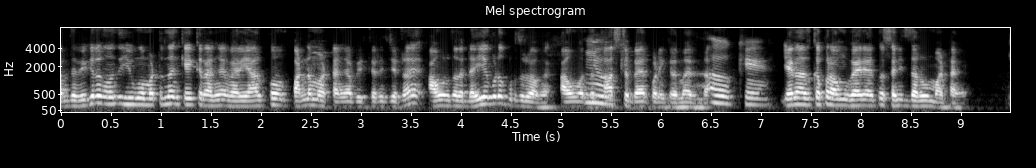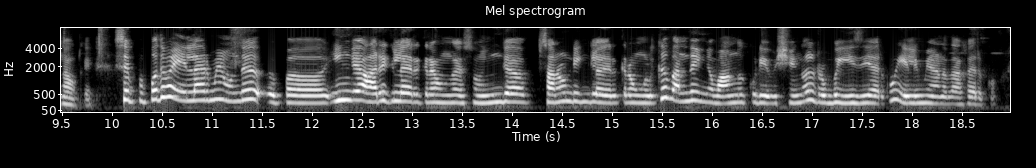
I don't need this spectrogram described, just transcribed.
அந்த விக்கிரகம் வந்து இவங்க மட்டும்தான் கேக்குறாங்க. வேற யாருக்கும் பண்ண மாட்டாங்க அப்படி தெரிஞ்சுட்டா அவங்களுக்கு அந்த டைய கூட கொடுத்துருவாங்க. அவங்க அந்த. காஸ்ட் பேர் பண்ணிக்கிற மாதிரி இருந்தா. ஏன்னா அதுக்கப்புறம் அவங்க வேற யாருக்கும் செஞ்சு தரவும் மாட்டாங்க. ஓகே ஸோ இப்போ பொதுவாக எல்லாருமே வந்து இப்போ இங்கே அருகில் இருக்கிறவங்க ஸோ இங்கே சரௌண்டிங்கில் இருக்கிறவங்களுக்கு வந்து இங்கே வாங்கக்கூடிய விஷயங்கள் ரொம்ப ஈஸியாக இருக்கும் எளிமையானதாக இருக்கும்.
